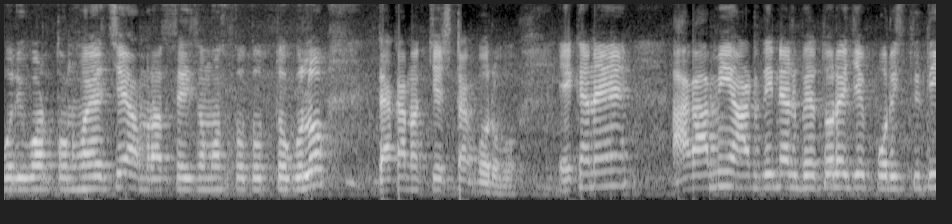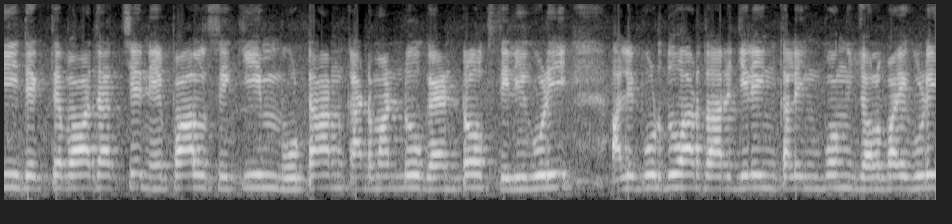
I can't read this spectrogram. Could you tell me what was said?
পরিবর্তন হয়েছে আমরা সেই সমস্ত তথ্যগুলো দেখানোর চেষ্টা করব। এখানে আগামী আট দিনের ভেতরে যে পরিস্থিতি দেখতে পাওয়া যাচ্ছে, নেপাল, সিকিম, ভুটান, কাঠমান্ডু, গ্যাংটক, শিলিগুড়ি, আলিপুরদুয়ার দার্জিলিং, কালিম্পং, জলপাইগুড়ি,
